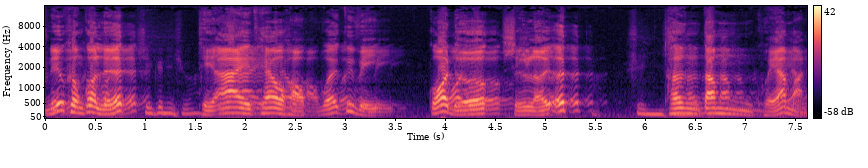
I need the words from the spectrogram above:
nếu không có lợi ích thì ai theo học với quý vị? có được sự lợi ích thân tâm khỏe mạnh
